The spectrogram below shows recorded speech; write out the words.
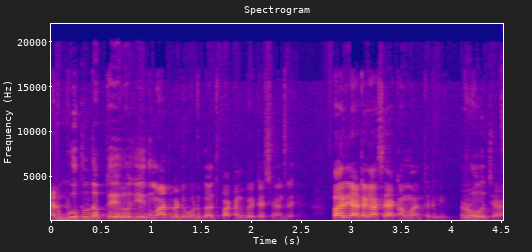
అటు బూతులు తప్పితే ఏ రోజు ఏది మాట్లాడేవాడు కాదు పక్కన పెట్టేసేయండి. పర్యాటక శాఖ మంత్రి రోజా.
